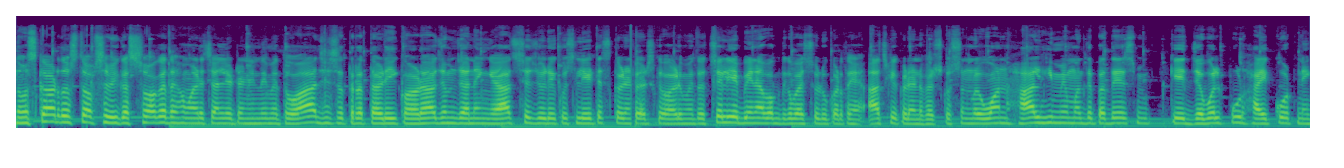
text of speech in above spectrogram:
नमस्कार दोस्तों, आप सभी का स्वागत है हमारे चैनल लेटर हिंदी में। तो आज है सत्रह तारीख और आज हम जानेंगे आज से जुड़े कुछ लेटेस्ट करंट अफेयर्स के बारे में। तो चलिए, बिना वक्त के बाद शुरू करते हैं आज के current affairs question number one हाल ही में मध्य प्रदेश के जबलपुर हाईकोर्ट ने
